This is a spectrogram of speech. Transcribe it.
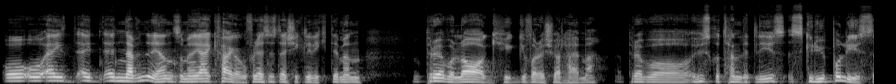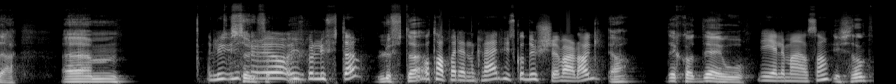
Og, og jeg, jeg, jeg nevner det igjen, som jeg gjør hver gang, fordi jeg syns det er skikkelig viktig. Men prøv å lage hygge for deg sjøl hjemme. Prøv å Husk å tenne litt lys. Skru på lyset. Um, Husk, å, husk å lufte lufte. og ta på rene klær. Husk å dusje hver dag. Ja, det, kan- det er jo Det gjelder meg også. Ikke sant?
